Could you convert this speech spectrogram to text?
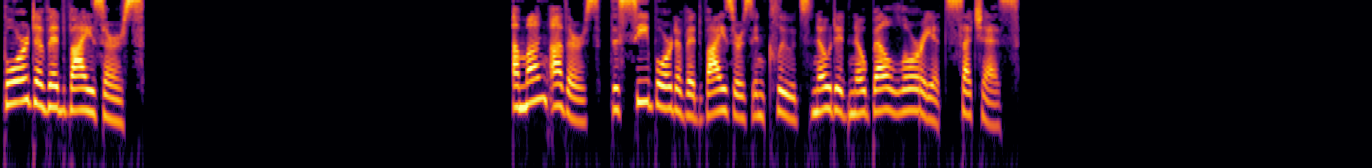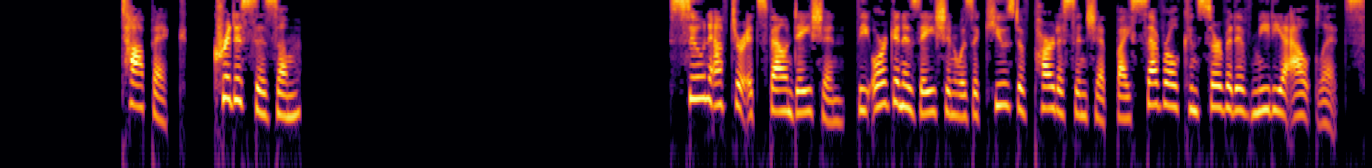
Board of Advisors. Among others, the SEA Board of Advisors includes noted Nobel laureates such as Topic: Criticism. Soon after its foundation, the organization was accused of partisanship by several conservative media outlets.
